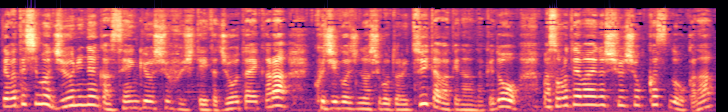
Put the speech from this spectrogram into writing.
で私も12年間専業主婦していた状態から9時5時の仕事に就いたわけなんだけど、まあ、その手前の就職活動かな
